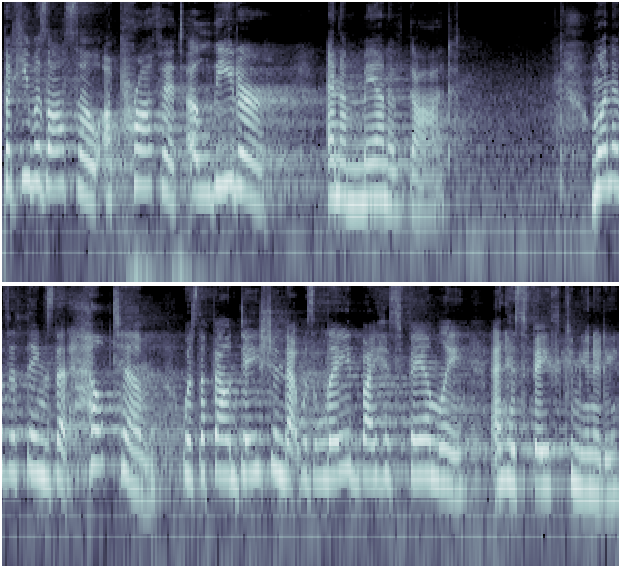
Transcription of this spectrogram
But he was also a prophet, a leader, and a man of God. One of the things that helped him was the foundation that was laid by his family and his faith community.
